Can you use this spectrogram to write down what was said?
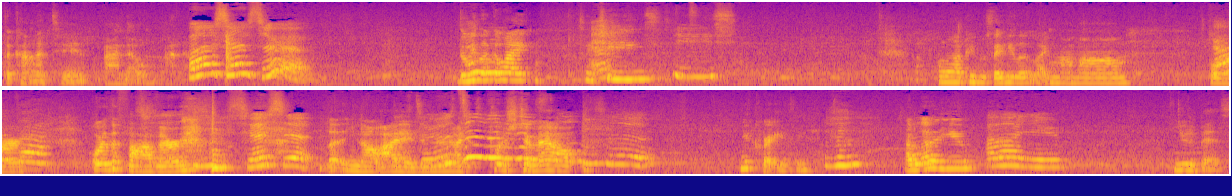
the content. I know. I know. Do we look alike? Say cheese. Please. A lot of people say he looked like my mom or or the father. But you know, I didn't do that. I just pushed him out. You crazy. I love you. I love you. You the best.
